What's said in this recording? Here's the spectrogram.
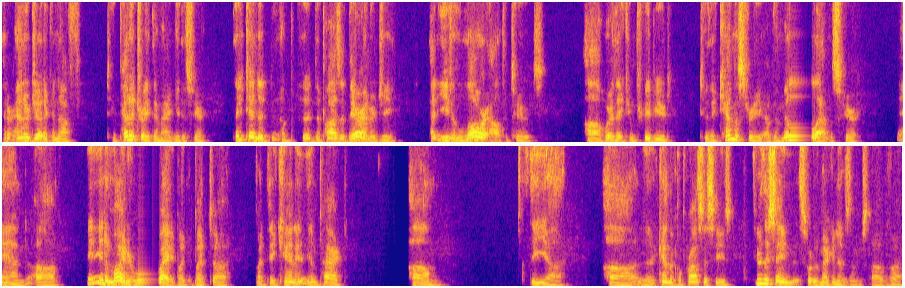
that are energetic enough to penetrate the magnetosphere. They tend to uh, deposit their energy at even lower altitudes uh, where they contribute to the chemistry of the middle atmosphere and uh, in a minor way, but but uh, but they can impact um, the uh, uh, the chemical processes through the same sort of mechanisms of uh,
